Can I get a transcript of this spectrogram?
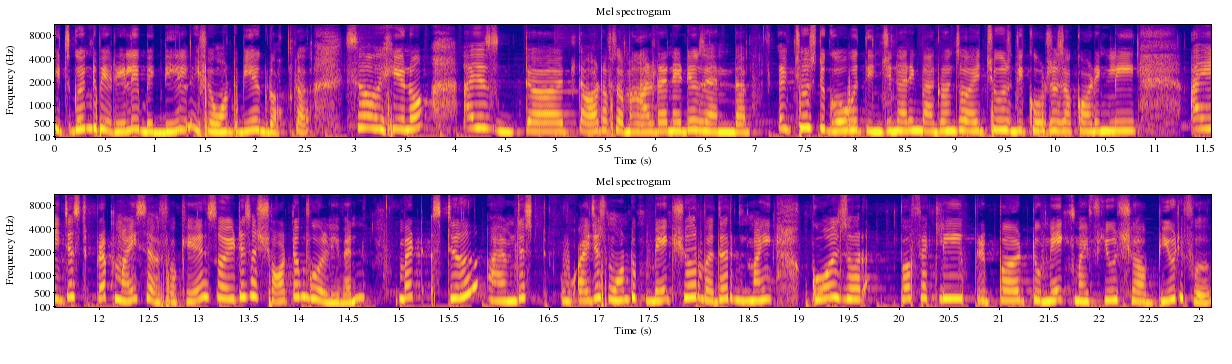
it's going to be a really big deal if you want to be a doctor. So you know i just uh, thought of some alternatives and uh, i chose to go with engineering background. So i chose the courses accordingly. I just prep myself okay? So it is a short term goal even but still i am just i just want to make sure whether my goals are perfectly prepared to make my future beautiful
